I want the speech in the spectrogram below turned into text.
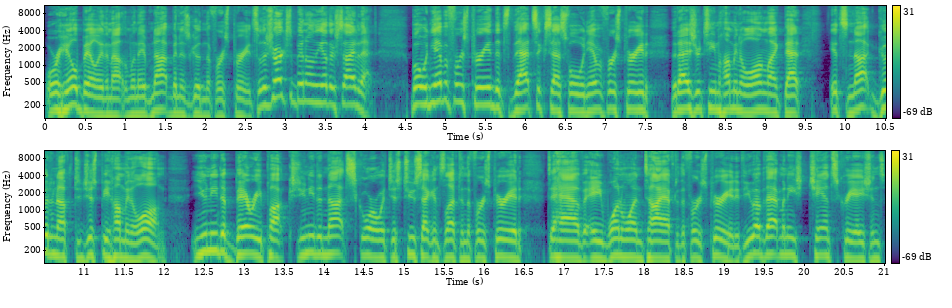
or Hill bailing them out when they have not been as good in the first period. So the Sharks have been on the other side of that. But when you have a first period that's that successful, when you have a first period that has your team humming along like that, it's not good enough to just be humming along. You need to bury pucks. You need to not score with just two seconds left in the first period to have a 1 1 tie after the first period. If you have that many chance creations,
